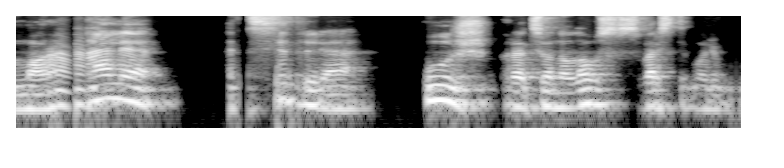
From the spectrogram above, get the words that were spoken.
Moralė atsiduria už racionalaus svarstymo ribų.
